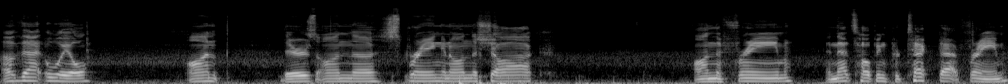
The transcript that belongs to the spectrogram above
of that oil on there's on the spring and on the shock, on the frame, and that's helping protect that frame.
